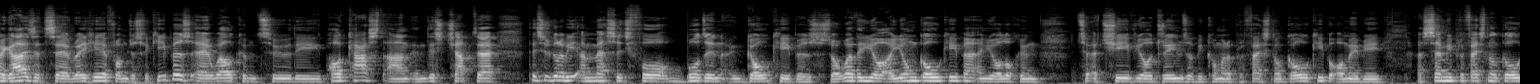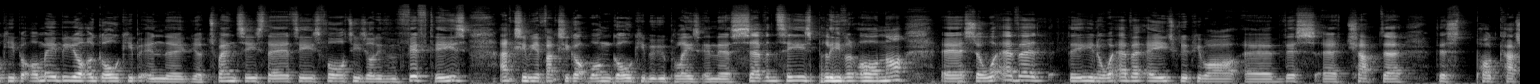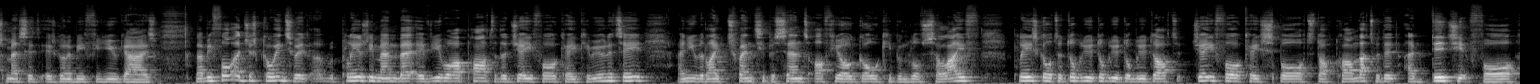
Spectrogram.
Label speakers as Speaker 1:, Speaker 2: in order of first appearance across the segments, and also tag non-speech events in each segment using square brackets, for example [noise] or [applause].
Speaker 1: Hi guys, it's uh, Ray here from Just for Keepers. Uh, welcome to the podcast, and in this chapter, this is going to be a message for budding goalkeepers. So whether you're a young goalkeeper and you're looking to achieve your dreams of becoming a professional goalkeeper, or maybe a semi-professional goalkeeper, or maybe you're a goalkeeper in the your 20s, 30s, 40s, or even 50s. Actually, we've actually got one goalkeeper who plays in their 70s, [laughs] believe it or not. Uh, so whatever the you know whatever age group you are, uh, this uh, chapter this podcast message is going to be for you guys. Now, before I just go into it, uh, please remember if you are part of the J4K community and you would like 20% off your goalkeeping gloves to life, please go to www.j4ksports.com. That's with a digit for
